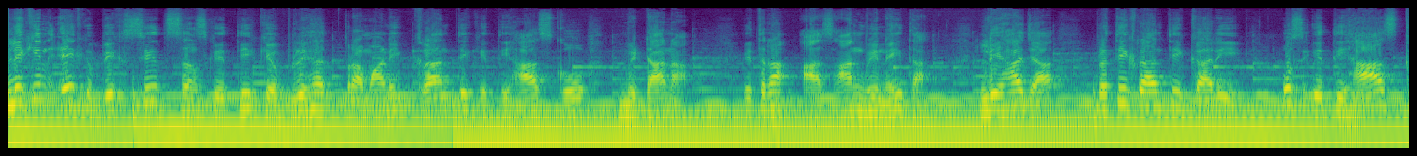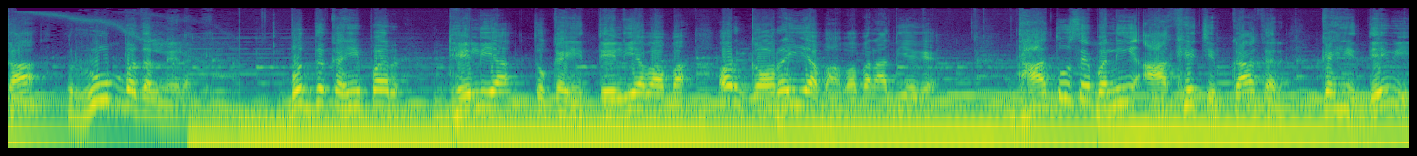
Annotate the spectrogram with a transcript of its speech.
लेकिन एक विकसित संस्कृति के बृहद प्रामाणिक क्रांति के इतिहास को मिटाना इतना आसान भी नहीं था। लिहाजा प्रतिक्रांतिकारी उस इतिहास का रूप बदलने लगे। बुद्ध कहीं पर ढेलिया तो कहीं तेलिया बाबा और गौरैया बाबा बना दिए गए। धातु से बनी आँखें चिपकाकर कहीं देवी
